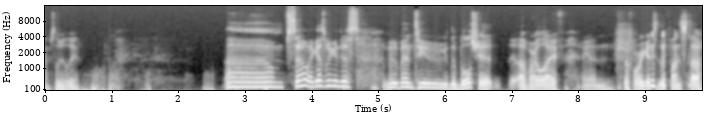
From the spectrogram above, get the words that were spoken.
absolutely. Um, so I guess we can just move into the bullshit of our life, and before we get to the fun stuff.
